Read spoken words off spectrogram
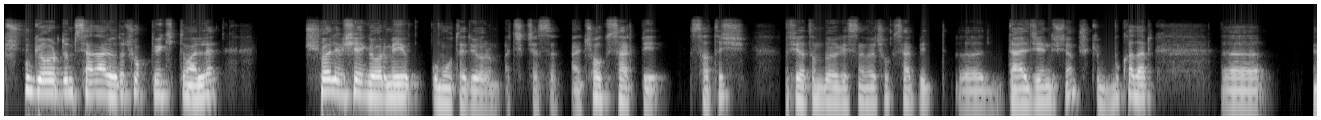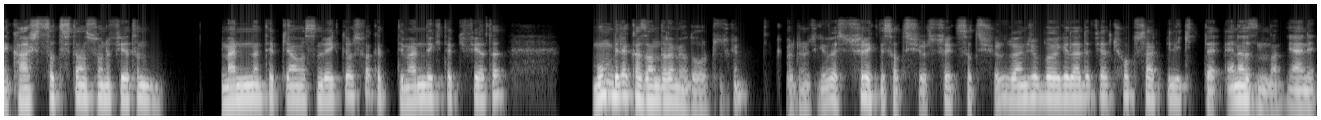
şu gördüğüm senaryoda çok büyük ihtimalle şöyle bir şey görmeyi umut ediyorum açıkçası. Yani çok sert bir satış. Fiyatın bölgesine böyle çok sert bir e, deleceğini düşünüyorum. Çünkü bu kadar e, hani karşı satıştan sonra fiyatın demandinden tepki almasını bekliyoruz fakat demandindeki tepki fiyata mum bile kazandıramıyor doğru düzgün. Gördüğünüz gibi ve sürekli satışıyoruz, sürekli satışıyoruz. Bence bu bölgelerde fiyat çok sert bir likitte en azından. Yani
